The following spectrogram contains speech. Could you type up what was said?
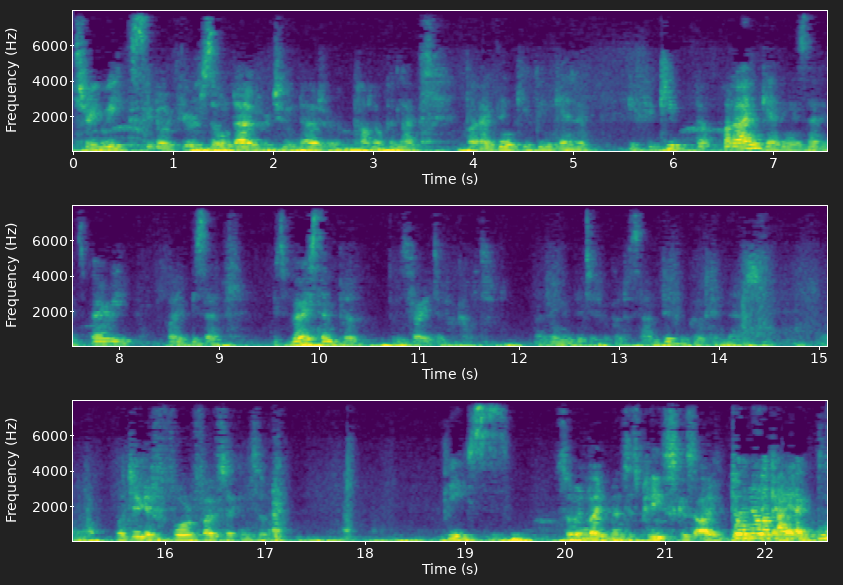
three weeks. You know, if you're zoned out or tuned out or caught up in life. But I think you can get it if you keep. What I'm getting is that it's very, is that it's very simple, but it's very difficult. I don't mean the difficult to sound difficult in that What do you get four or five seconds of? peace. So enlightenment is peace, because I don't Well, no, think I, I, enlightenment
